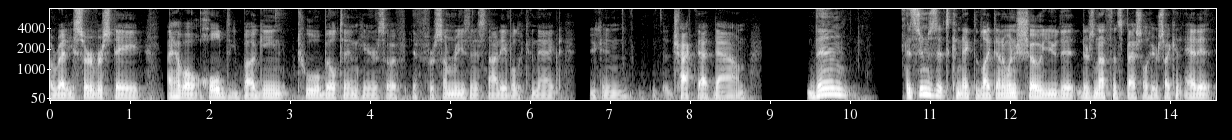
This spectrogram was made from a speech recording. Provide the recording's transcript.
a ready server state. I have a whole debugging tool built in here. So if, if for some reason it's not able to connect, you can track that down. Then as soon as it's connected like that, I want to show you that there's nothing special here. So I can edit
